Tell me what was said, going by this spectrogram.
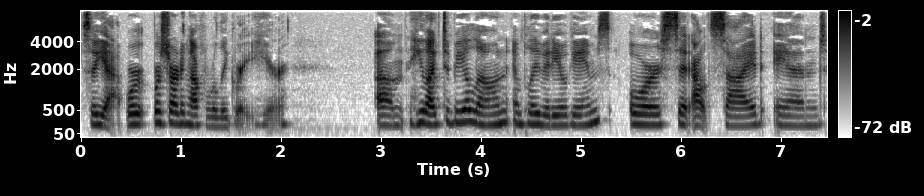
So yeah, we're we're starting off really great here. Um, he liked to be alone and play video games or sit outside and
